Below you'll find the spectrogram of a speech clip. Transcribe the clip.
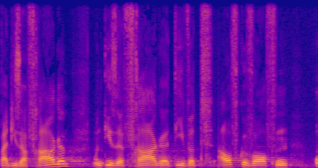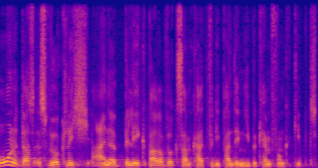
bei dieser Frage. Und diese Frage, die wird aufgeworfen ohne dass es wirklich eine belegbare Wirksamkeit für die Pandemiebekämpfung gibt.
